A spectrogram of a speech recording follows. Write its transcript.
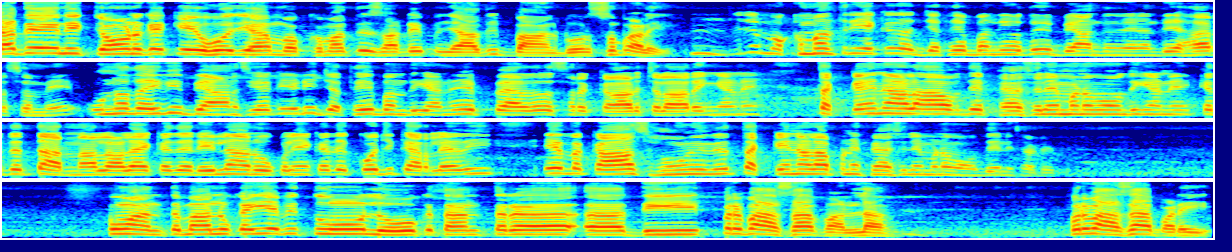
ਕਦੇ ਨਹੀਂ ਚਾਹਣਗੇ ਕਿ ਇਹੋ ਜਿਹਾ ਮੁੱਖ ਮੰਤਰੀ ਸਾਡੇ ਪੰਜਾਬ ਦੀ ਬਾਗਡੋਰ ਸੰਭਾਲੇ। ਜਿਹੜੇ ਮੁੱਖ ਮੰਤਰੀ ਇੱਕ ਜਥੇਬੰਦੀਆਂ ਉੱਤੇ ਵੀ ਬਿਆਨ ਦਿੰਦੇ ਰਹਿੰਦੇ ਆ ਹਰ ਸਮੇਂ, ਉਹਨਾਂ ਦਾ ਇਹ ਵੀ ਬਿਆਨ ਸੀਗਾ ਕਿ ਜਿਹੜੀ ਜਥੇਬੰਦੀਆਂ ਨੇ ਪੈਦਲ ਸਰਕਾਰ ਚਲਾ ਰਹੀਆਂ ਨੇ, ਧੱਕੇ ਨਾਲ ਆਪਦੇ ਫੈਸਲੇ ਮਨਵਾਉਂਦੀਆਂ ਨੇ, ਕਿਤੇ ਧਰਨਾ ਲਾ ਲਿਆ ਕਦੇ ਰੇਲਾਂ ਰੋਕ ਲਿਆ ਕਦੇ ਕੁਝ ਕਰ ਲਿਆ ਵੀ ਇਹ ਵਿਕਾਸ ਹੋਣੇ ਨੇ ਧੱਕੇ ਨਾਲ ਆਪਣੇ ਫੈਸਲੇ ਮਨਵਾਉਂਦੇ ਨੇ ਸਾਡੇ ਤੇ। ਭਗਵੰਤ ਮਾਨ ਨੂੰ ਕਹੀਏ ਵੀ ਤੂੰ ਲੋਕਤੰਤਰ ਦੀ ਪਰਿਭਾਸ਼ਾ ਪੜ੍ਹ ਲਾ। ਪਰਿਭਾਸ਼ਾ ਪੜ੍ਹੀ।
